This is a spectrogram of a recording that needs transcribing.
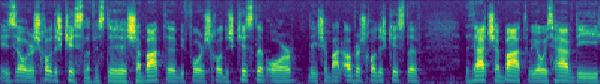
is over Rosh Kislev. It's the Shabbat uh, before Rosh Kislev or the Shabbat of Rosh Kislev. That Shabbat, we always have the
